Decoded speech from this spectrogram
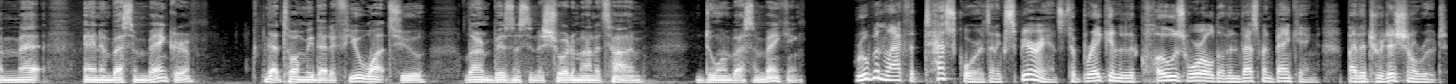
I met an investment banker that told me that if you want to learn business in a short amount of time, do investment banking. Ruben lacked the test scores and experience to break into the closed world of investment banking by the traditional route,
